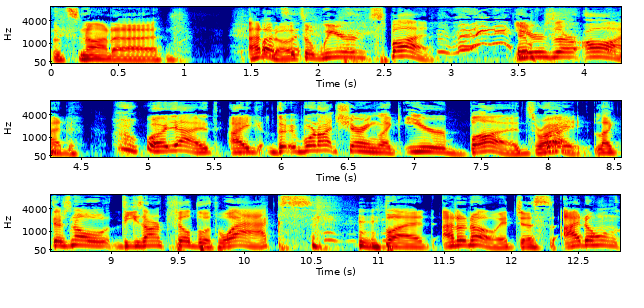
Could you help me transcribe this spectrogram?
it's not a. I don't know. It's a weird spot. Ears are odd, Well, yeah, it, I th- we're not sharing like earbuds, right? right? Like there's no. These aren't filled with wax, but I don't know. It just. I don't.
